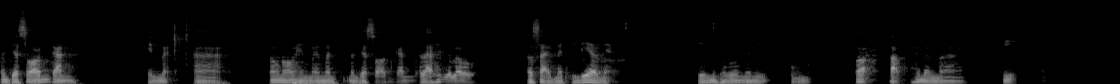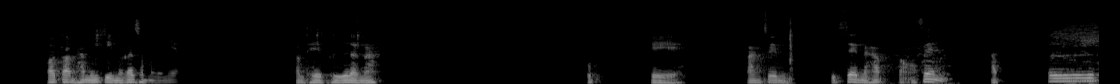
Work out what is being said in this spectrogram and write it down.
มันจะซ้อนกันเห็นไหมอ่า น้องๆ เห็นไหมมัน มันจะซ้อนกัน เวลาถ้าเกิดเรา เราใส่ material เนี่ยหรือมันทะลุมานี่ผมก็ปรับให้มันมา เพราะตอนทำจริงๆมันก็เสมอเนี่ย ตอนเทพื้นแล้วนะปุ๊บโอเคสร้างเส้นขีดเส้นนะครับสองเส้นครับปึ๊บ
